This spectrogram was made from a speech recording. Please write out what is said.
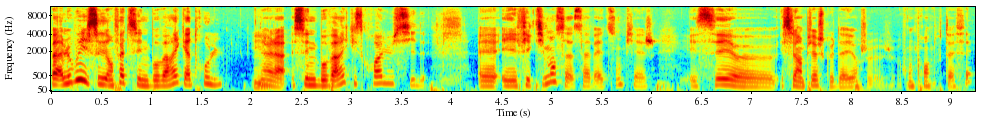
Bah, oui, en fait, c'est une Bovary qui a trop lu. Mm. Voilà, c'est une Bovary qui se croit lucide. Et, effectivement, ça, va être son piège. Et c'est euh, un piège que d'ailleurs je, comprends tout à fait,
